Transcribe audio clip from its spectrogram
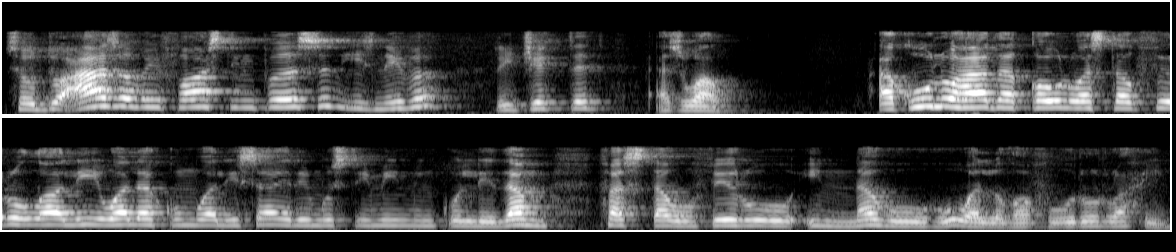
So du'as of a fasting person is never rejected as well. أقول هذا قول واستغفر الله لي ولكم ولسائر المسلمين من كل ذنب فاستغفروا إنه هو الغفور الرحيم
